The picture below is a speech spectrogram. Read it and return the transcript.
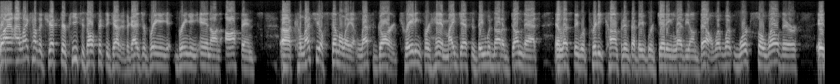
Well, I, I like how the Jets, their pieces all fit together. The guys are bringing bringing in on offense. Uh, Kelechi Osemele at left guard, trading for him. My guess is they would not have done that unless they were pretty confident that they were getting Le'Veon Bell. What what works so well there is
